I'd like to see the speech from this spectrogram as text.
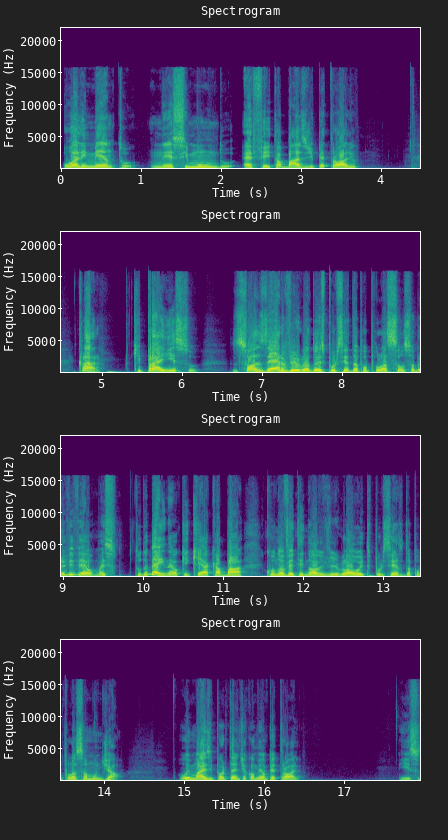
O alimento nesse mundo é feito à base de petróleo. Claro, que para isso só 0,2% da população sobreviveu. Mas tudo bem, né? O que, é acabar com 99,8% da população mundial? O mais importante é comer um petróleo. Isso.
